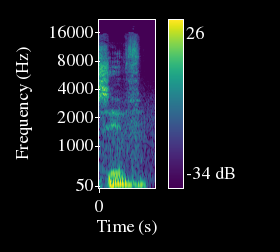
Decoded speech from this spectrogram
Progressive.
